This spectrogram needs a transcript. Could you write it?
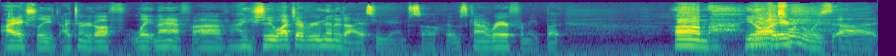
I actually I turned it off late in the half. Uh, I usually watch every minute of ISU games, so it was kind of rare for me. But um, you know, Yeah, what, this if- one was uh,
